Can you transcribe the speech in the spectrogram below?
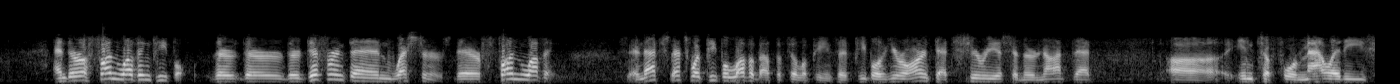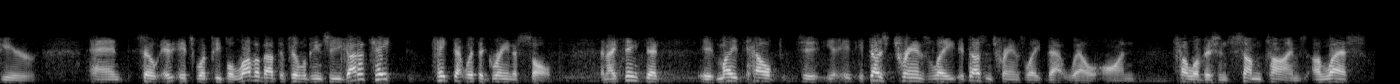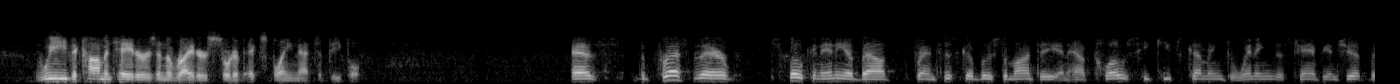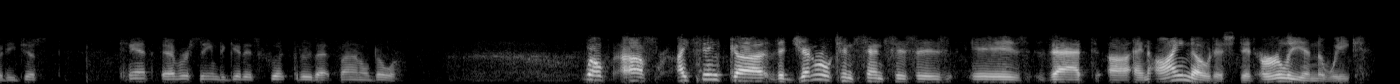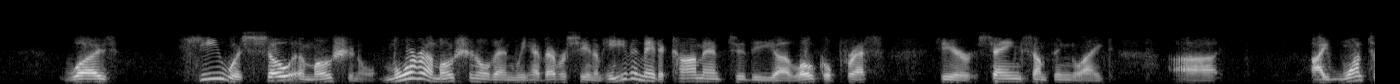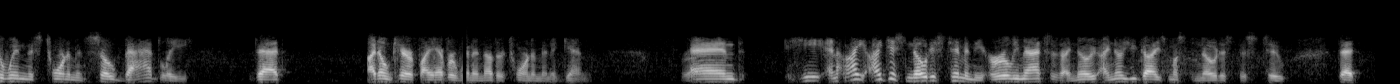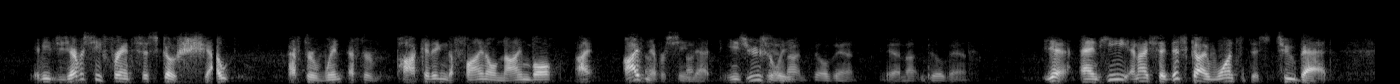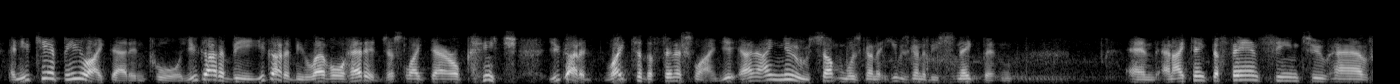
And they're a fun-loving people. They're they're they're different than Westerners. They're fun-loving, and that's that's what people love about the Philippines. That people here aren't that serious and they're not that uh, into formalities here and so it, it's what people love about the Philippines. So you got to take take that with a grain of salt. And I think that it might help to. It, it does translate. It doesn't translate that well on television sometimes, unless we, the commentators and the writers, sort of explain that to people. Has the press there spoken any about Francisco Bustamante and how close he keeps coming to winning this championship, but he just can't ever seem to get his foot through that final door? Well, uh, I think uh, the general consensus is is that, uh, and I noticed it early in the week, was he was so emotional, more emotional than we have ever seen him. He even made a comment to the uh, local press here, saying something like, uh, "I want to win this tournament so badly that I don't care if I ever win another tournament again." Right. And he and I I just noticed him in the early matches. I know I know you guys must have noticed this too. That I mean, did you ever see Francisco shout after win after pocketing the final nine ball? I I've never seen not, that. He's usually yeah, not until then. Yeah, not until then. Yeah, and he and I said this guy wants this too bad. And you can't be like that in pool. You got to be you got to be level-headed, just like Daryl Peach. You got to right to the finish line. You, and I knew something was gonna he was gonna be snake bitten. And and I think the fans seem to have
